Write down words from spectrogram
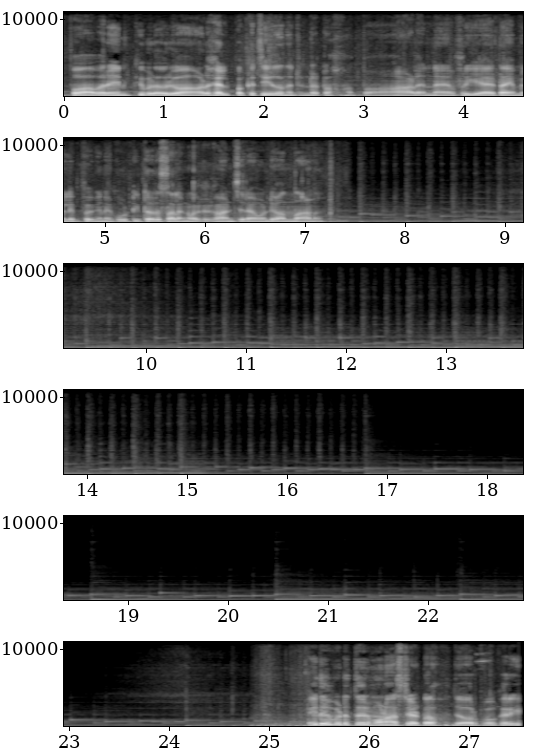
അപ്പോൾ അവരെ എനിക്ക് ഇവിടെ ഒരുപാട് ഹെൽപ്പൊക്കെ ചെയ്തു തന്നിട്ടുണ്ട് കേട്ടോ. അപ്പോൾ ആൾ എന്നെ ഫ്രീ ആയ ടൈമിൽ ഇപ്പോൾ ഇങ്ങനെ കൂട്ടിയിട്ട് ഓരോ സ്ഥലങ്ങളൊക്കെ കാണിച്ചു തരാൻ വേണ്ടി വന്നതാണ്. ഇത് ഇവിടുത്തെ ഒരു മൊണാസ്റ്റ് കേട്ടോ ജോർ പോക്കറി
